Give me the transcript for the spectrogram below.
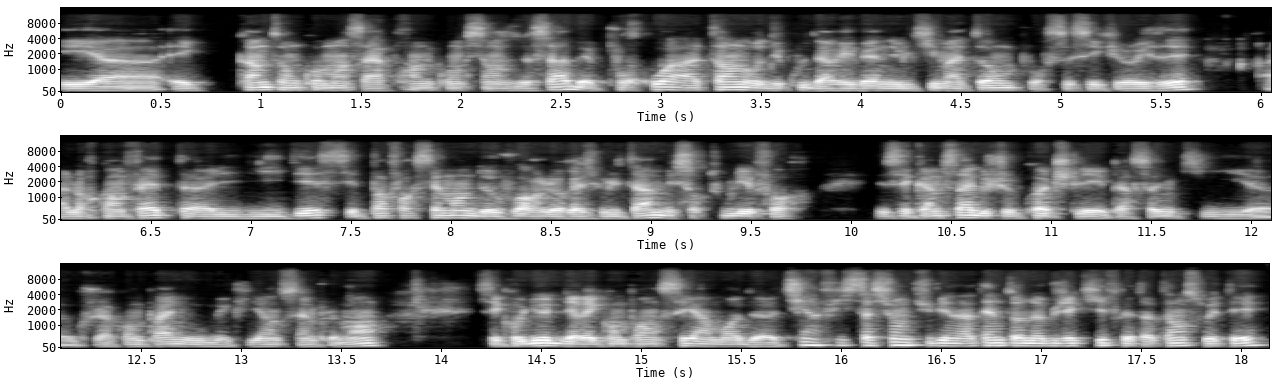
Et, euh, et quand on commence à prendre conscience de ça, ben, pourquoi attendre du coup d'arriver à un ultimatum pour se sécuriser? Alors qu'en fait, euh, l'idée, c'est pas forcément de voir le résultat, mais surtout l'effort. Et c'est comme ça que je coach les personnes qui, que j'accompagne ou mes clients simplement. C'est qu'au lieu de les récompenser en mode tiens, félicitations, tu viens d'atteindre ton objectif que tu as tant souhaité,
